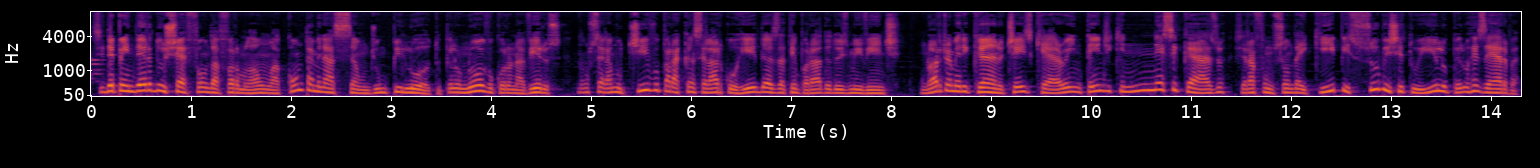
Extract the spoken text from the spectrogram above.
Se depender do chefão da Fórmula 1 a contaminação de um piloto pelo novo coronavírus, não será motivo para cancelar corridas da temporada 2020. O norte-americano Chase Carey entende que, nesse caso, será função da equipe substituí-lo pelo reserva.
